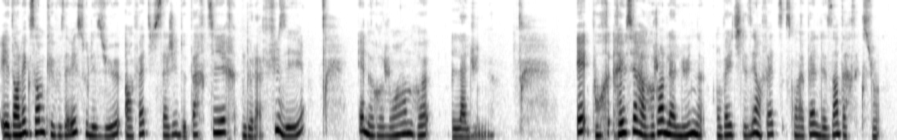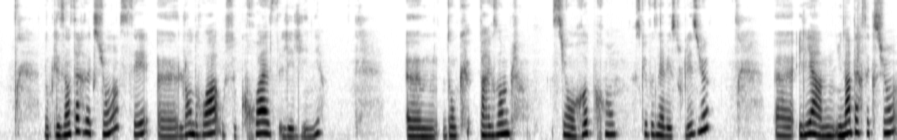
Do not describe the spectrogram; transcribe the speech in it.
Et dans l'exemple que vous avez sous les yeux, en fait, il s'agit de partir de la fusée et de rejoindre la Lune. Et pour réussir à rejoindre la Lune, on va utiliser en fait ce qu'on appelle les intersections. Donc les intersections, c'est euh, l'endroit où se croisent les lignes. Euh, donc par exemple, si on reprend ce que vous avez sous les yeux, euh, il y a une intersection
